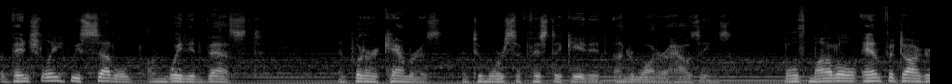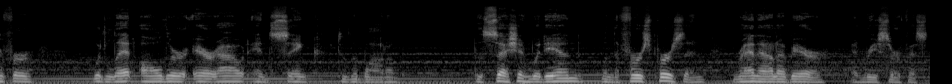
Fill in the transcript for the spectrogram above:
Eventually, we settled on weighted vests and put our cameras into more sophisticated underwater housings. Both model and photographer would let all their air out and sink to the bottom. The session would end when the first person ran out of air and resurfaced.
